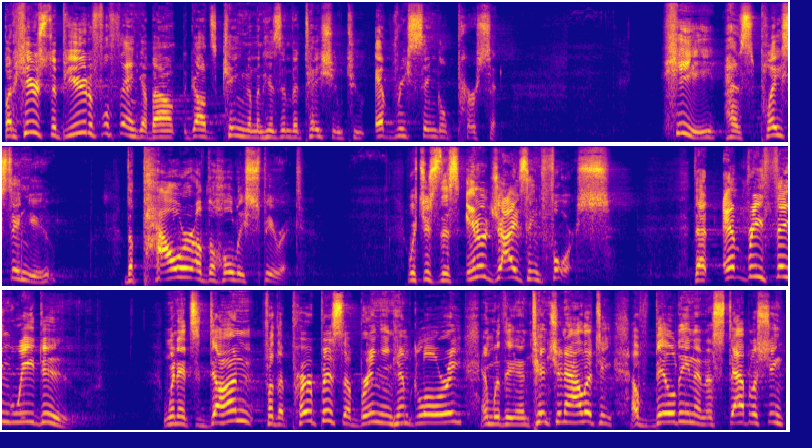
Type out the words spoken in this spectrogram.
But here's the beautiful thing about God's kingdom and his invitation to every single person. He has placed in you the power of the Holy Spirit, which is this energizing force that everything we do, when it's done for the purpose of bringing Him glory and with the intentionality of building and establishing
